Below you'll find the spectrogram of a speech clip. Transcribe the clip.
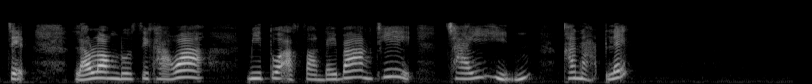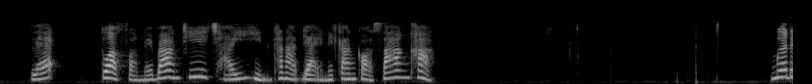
197 แล้วลองดูสิคะว่า มีตัวอักษรใดบ้างที่ใช้หินขนาดเล็ก และตัวอักษรใดบ้างที่ใช้หินขนาดใหญ่ในการก่อสร้างค่ะ เมื่อเ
